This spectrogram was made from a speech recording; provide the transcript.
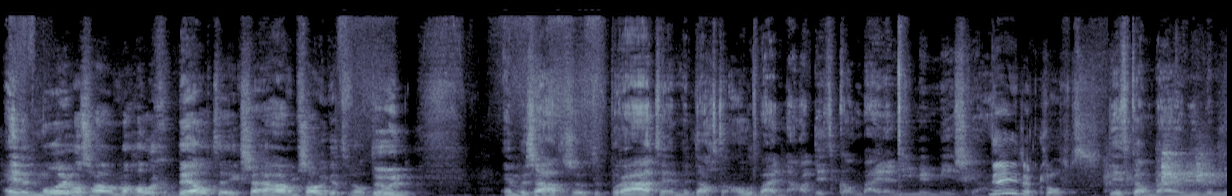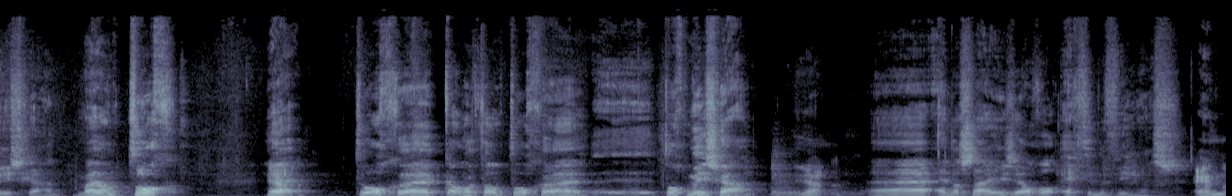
En het mooie was, Harm, we hadden gebeld. Ik zei, Harm, zal ik dat wel doen? En we zaten zo te praten en we dachten allebei, nou, dit kan bijna niet meer misgaan. Nee, dat klopt. Dit kan bijna niet meer misgaan. Maar dan toch, Ja. hè, toch eh, kan het dan toch, eh, eh, toch misgaan. Ja. En dan snij je jezelf wel echt in de vingers. En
